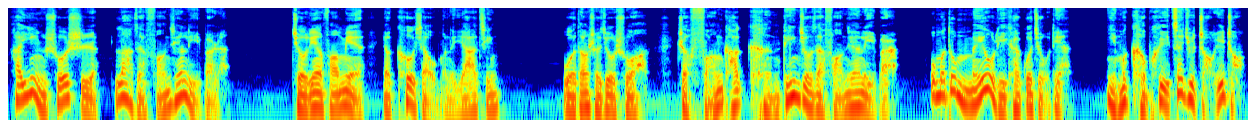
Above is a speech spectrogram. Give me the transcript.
还硬说是落在房间里边了，酒店方面要扣下我们的押金。我当时就说，这房卡肯定就在房间里边，我们都没有离开过酒店，你们可不可以再去找一找？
